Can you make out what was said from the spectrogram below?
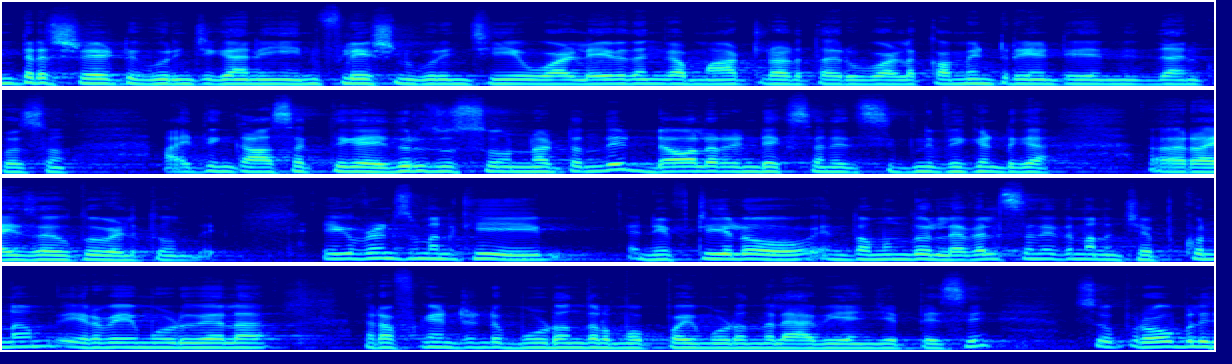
ఇంట్రెస్ట్ రేట్ గురించి కానీ ఇన్ఫ్లేషన్ గురించి వాళ్ళు ఏ విధంగా మాట్లాడతారు వాళ్ళ కమెంటరీ ఏంటి అనేది దానికోసం ఐ థింక్ ఆసక్తిగా ఎదురు చూస్తూ ఉన్నట్టుంది. డాలర్ ఇండెక్స్ అనేది సిగ్నిఫికెంట్గా రైజ్ అవుతూ వెళుతుంది. ఇక ఫ్రెండ్స్ మనకి నిఫ్టీలో ఇంతకుముందు లెవెల్స్ అనేది మనం చెప్పుకున్నాం. ఇరవై మూడు వేల రఫ్గా ఏంటంటే మూడు వందల ముప్పై మూడు వందల యాభై అని చెప్పేసి. సో ప్రాబ్లీ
